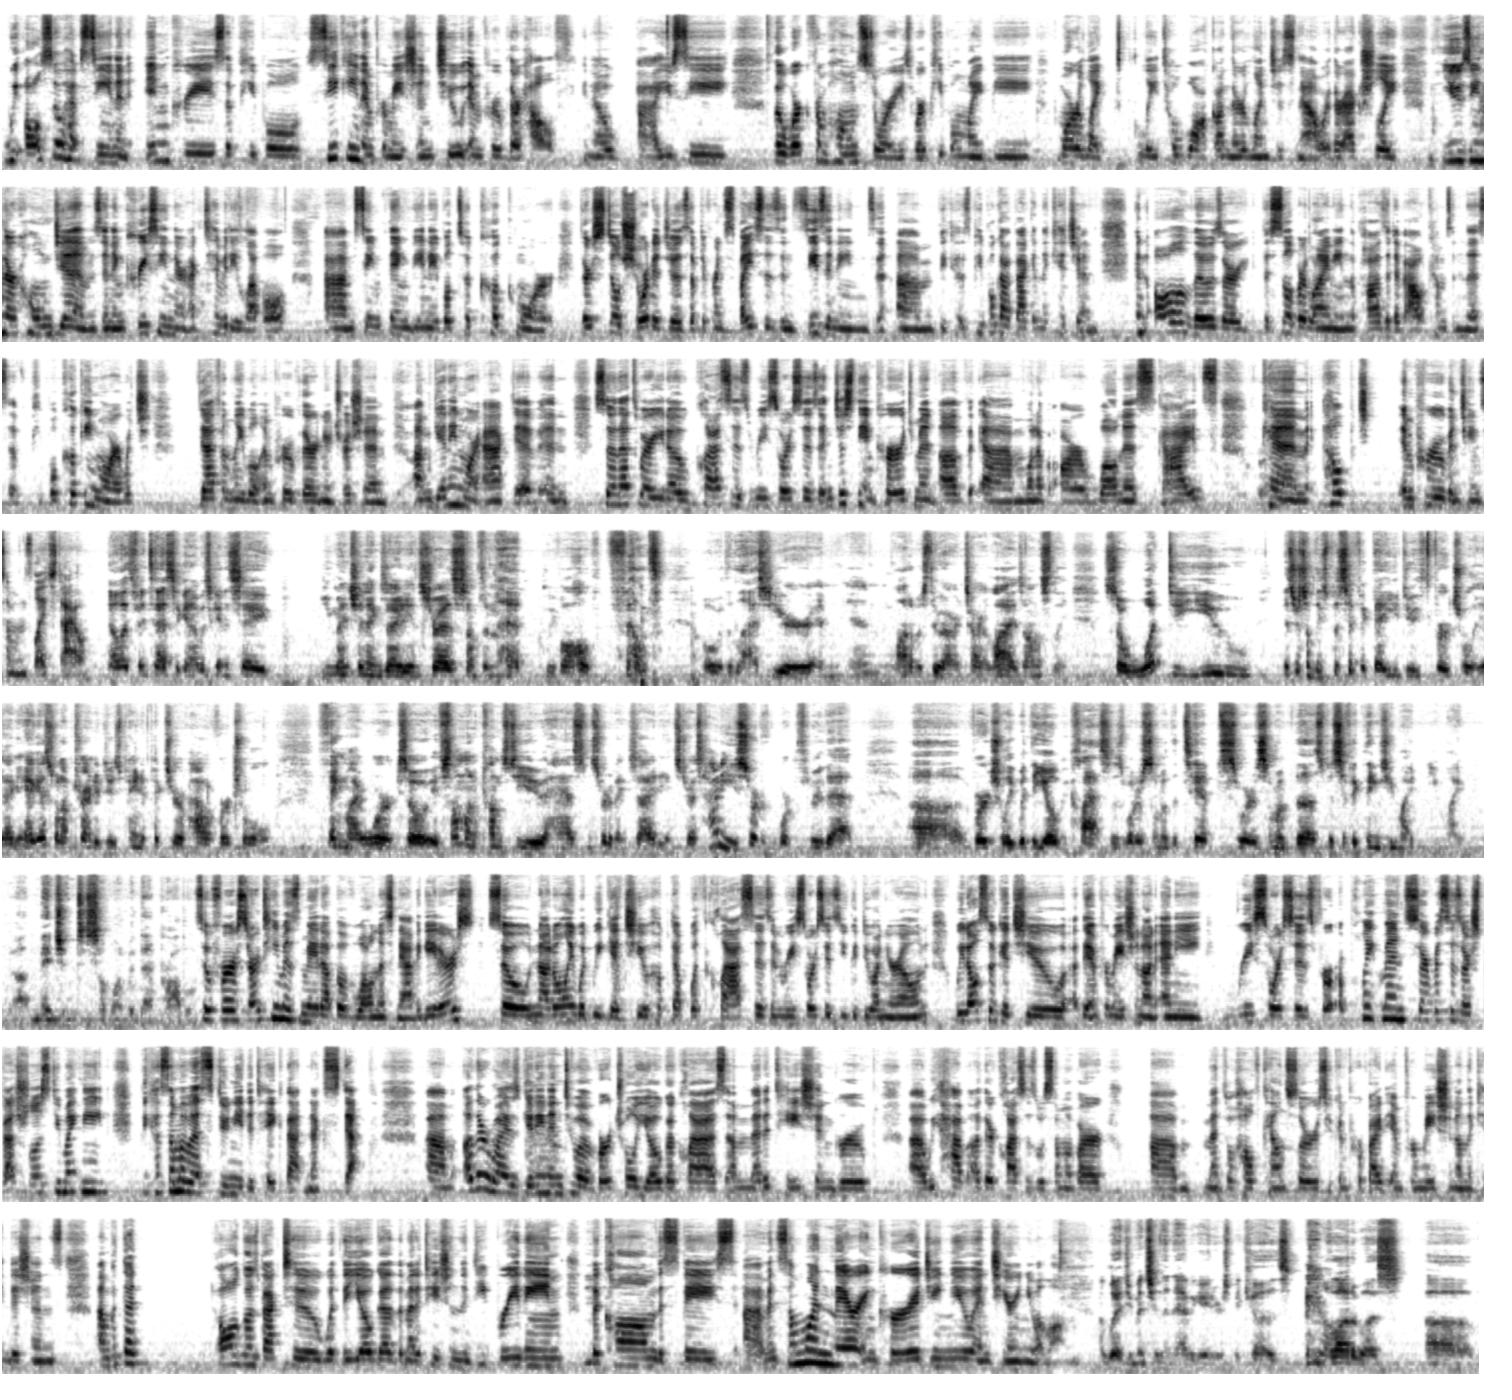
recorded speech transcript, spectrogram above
we also have seen an increase of people seeking information to improve their health. You know, uh, you see the work from home stories where people might be more likely to walk on their lunches now, or they're actually using their home gyms and increasing their activity level. Um, same thing, being able to cook more. There's still shortages of different spices and seasonings um, because people got back in the kitchen. And all of those are the silver lining, the positive outcomes in this of people cooking more, which definitely will improve their nutrition, um, getting more active. And so that's where, you know, classes, resources, and just the encouragement of um, one of our wellness guides right. can help improve and change someone's lifestyle. No, that's fantastic. And I was going to say, you mentioned anxiety and stress, something that we've all felt over the last year and, and a lot of us through our entire lives, honestly. So, what do you is there something specific that you do virtually? I, I, guess what I'm trying to do is paint a picture of how a virtual thing might work. So if someone comes to you and has some sort of anxiety and stress, how do you sort of work through that uh, virtually with the yoga classes? What are some of the tips? What are some of the specific things you might you might uh, mention to someone with that problem? So, first, our team is made up of wellness navigators. So, not only would we get you hooked up with classes and resources you could do on your own, we'd also get you the information on any resources for appointments, services, or specialists you might need, because some of us do need to take that next step. Um, otherwise, getting into a virtual yoga class, a meditation group, uh, we have other classes with some of our um, mental health counselors who can provide information on the conditions. Um, but that all goes back to with the yoga, the meditation, the deep breathing, the calm, the space, um, and someone there encouraging you and cheering you along. I'm glad you mentioned the navigators because a lot of us uh,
